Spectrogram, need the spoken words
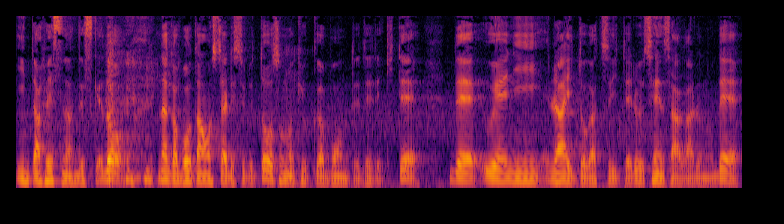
インターフェースなんですけど なんかボタンを押したりするとその曲がボンって出てきてで上にライトがついてるセンサーがあるので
